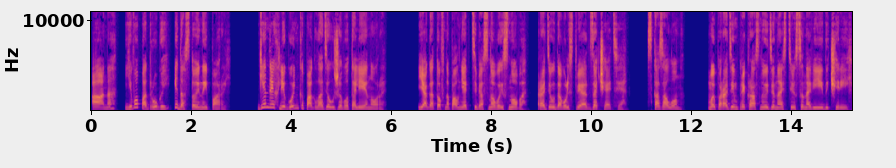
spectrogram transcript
а она — его подругой и достойной парой. Генрих легонько погладил живот Алиеноры. «Я готов наполнять тебя снова и снова, ради удовольствия от зачатия», — сказал он. «Мы породим прекрасную династию сыновей и дочерей».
